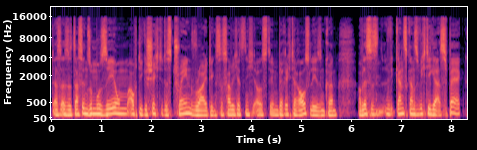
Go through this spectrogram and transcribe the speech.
dass, also dass in so einem Museum auch die Geschichte des Trainwritings, das habe ich jetzt nicht aus dem Bericht herauslesen können, aber das ist ein ganz, ganz wichtiger Aspekt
